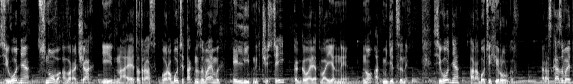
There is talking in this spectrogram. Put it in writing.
Сегодня снова о врачах и на этот раз о работе так называемых элитных частей, как говорят военные, но от медицины. Сегодня о работе хирургов. Рассказывает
